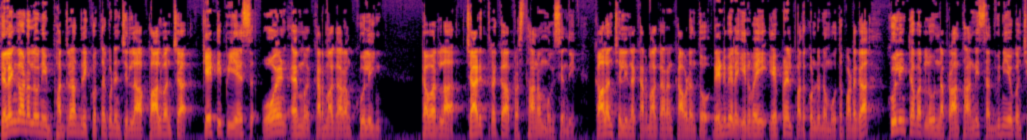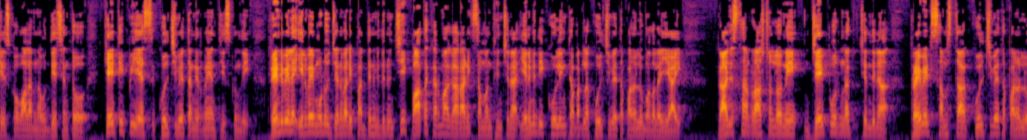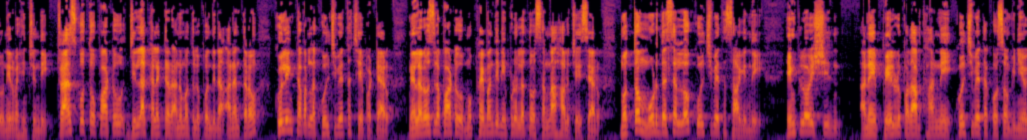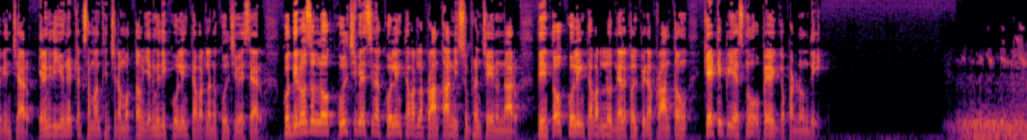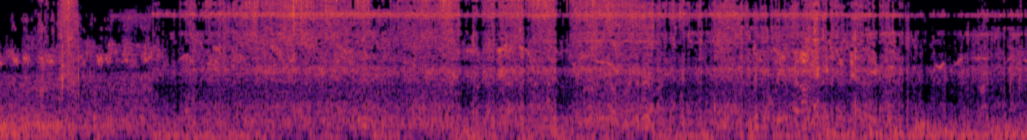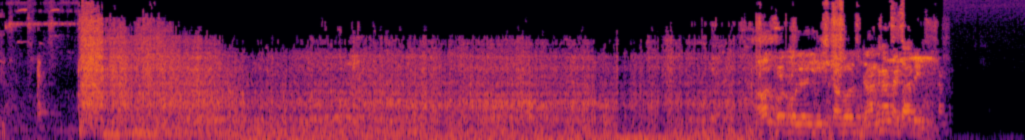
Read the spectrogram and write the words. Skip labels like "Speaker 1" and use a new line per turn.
తెలంగాణలోని భద్రాద్రి కొత్తగూడెం జిల్లా Palvancha KTPS O and M కర్మాగారం కూలింగ్ టవర్ల చారిత్రక ప్రస్థానం ముగిసింది. కాలం చెల్లిన కర్మాగారం కావడంతో రెండు వేల ఇరవై ఏప్రిల్ పదకొండున మూతపడగా కూలింగ్ టవర్లు ఉన్న ప్రాంతాన్ని సద్వినియోగం చేసుకోవాలన్న ఉద్దేశంతో కేటీపీఎస్ కూల్చివేత నిర్ణయం తీసుకుంది. రెండు వేల ఇరవై మూడు జనవరి పద్దెనిమిది నుంచి పాత కర్మాగారానికి సంబంధించిన ఎనిమిది కూలింగ్ టవర్ల కూల్చివేత పనులు మొదలయ్యాయి. రాజస్థాన్ రాష్ట్రంలోని జైపూర్నకు చెందిన ప్రైవేట్ సంస్థ కూల్చివేత పనులు నిర్వహించింది. ట్రాన్స్కోతో పాటు జిల్లా కలెక్టర్ అనుమతులు పొందిన అనంతరం కూలింగ్ టవర్ల కూల్చివేత చేపట్టారు. నెల రోజుల పాటు ముప్పై మంది నిపుణులతో సన్నాహాలు చేశారు. మొత్తం మూడు దశల్లో కూల్చివేత సాగింది. ఇంప్లోయిషిన్ అనే పేలుడు పదార్థాన్ని కూల్చివేత కోసం వినియోగించారు. ఎనిమిది యూనిట్లకు సంబంధించిన మొత్తం ఎనిమిది కూలింగ్ టవర్లను కూల్చివేశారు. కొద్ది రోజుల్లో కూల్చివేసిన కూలింగ్ టవర్ల ప్రాంతాన్ని శుభ్రం చేయనున్నారు. దీంతో కూలింగ్ టవర్లు నెలకొల్పిన ప్రాంతం కేటీపీఎస్ను ఉపయోగపడనుంది.
All four coal towers done successfully.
